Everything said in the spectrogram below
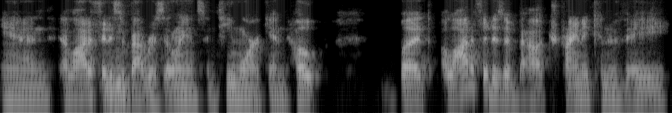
and a lot of it mm-hmm. is about resilience and teamwork and hope but a lot of it is about trying to convey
